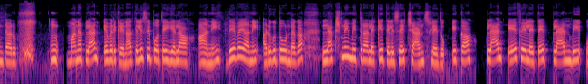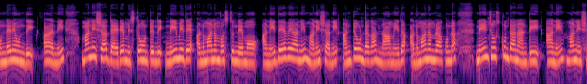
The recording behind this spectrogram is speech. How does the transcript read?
ఉంటారు. మన ప్లాన్ ఎవరికైనా తెలిసిపోతే ఎలా? అని దేవయాని అడుగుతూ ఉండగా లక్ష్మీ మిత్రాలకి తెలిసే ఛాన్స్ లేదు. ఇక ప్లాన్ ఏ ఫెయిల్ అయితే ప్లాన్ బి ఉండనే ఉంది అని మనీష ధైర్యం ఇస్తూ ఉంటుంది. నీ మీదే అనుమానం వస్తుందేమో అని దేవయాని మనీషాని అంటూ ఉండగా నా మీద అనుమానం రాకుండా నేను చూసుకుంటాను ఆంటీ అని మనీష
